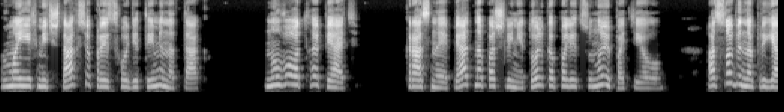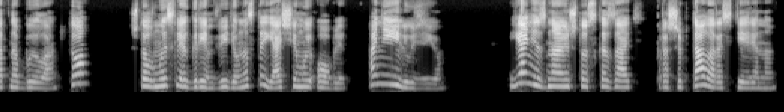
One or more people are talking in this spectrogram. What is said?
В моих мечтах все происходит именно так. Ну вот, опять. Красные пятна пошли не только по лицу, но и по телу. Особенно приятно было то, что в мыслях Грем видел настоящий мой облик, а не иллюзию. «Я не знаю, что сказать», – прошептала растерянно.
